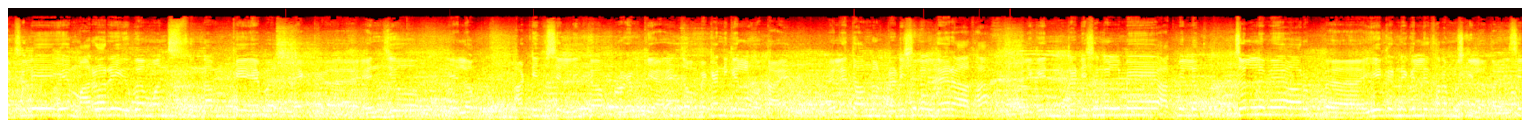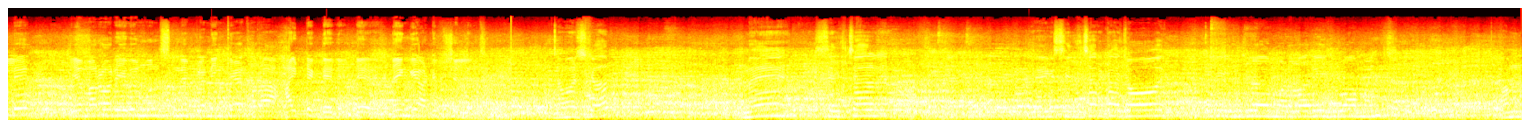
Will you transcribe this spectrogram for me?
एक्चुअली ये मारवाड़ी युवा मंच नाम के एक एन ये लोग आर्टिफिशियल लिंक का प्रोग्राम किया है, जो मैकेनिकल होता है। तो हम लोग ट्रेडिशनल दे रहा था लेकिन ट्रेडिशनल में आदमी लोग चलने में और ये करने के लिए थोड़ा मुश्किल होता है। इसीलिए ये मारवाड़ी युवा मंच ने प्लानिंग किया थोड़ा हाईटेक दे, दे, दे देंगे आर्टिफिशियल लेंस नमस्कार। मैं सिलचर सिलचर का जो जो है मरवारी युवा मंच हम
